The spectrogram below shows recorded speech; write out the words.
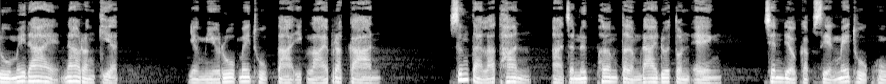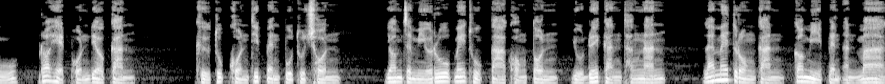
ดูไม่ได้น่ารังเกียจ ยังมีรูปไม่ถูกตาอีกหลายประการ ซึ่งแต่ละท่านอาจจะนึกเพิ่มเติมได้ด้วยตนเอง เช่นเดียวกับเสียงไม่ถูกหู เพราะเหตุผลเดียวกัน คือทุกคนที่เป็นปุถุชน ย่อมจะมีรูปไม่ถูกตาของตนอยู่ด้วยกันทั้งนั้น และไม่ตรงกันก็มีเป็นอันมาก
